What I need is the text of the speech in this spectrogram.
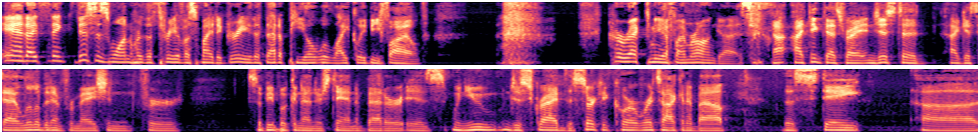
And i think this is one where the three of us might agree that that appeal will likely be filed correct me if I'm wrong, guys. I think that's right. And just to, I guess, add a little bit of information for so people can understand it better is when you describe the circuit court, we're talking about the state, uh,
